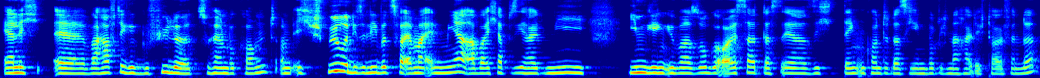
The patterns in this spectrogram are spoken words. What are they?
ehrlich äh, wahrhaftige Gefühle zu hören bekommt. Und ich spüre diese Liebe zwar immer in mir, aber ich habe sie halt nie ihm gegenüber so geäußert, dass er sich denken konnte, dass ich ihn wirklich nachhaltig toll finde.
